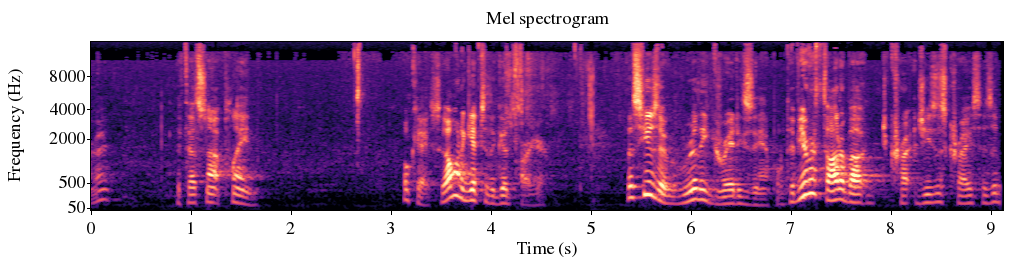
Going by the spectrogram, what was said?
All right? If that's not plain. Okay, so I want to get to the good part here. Let's use a really great example. Have you ever thought about Christ, Jesus Christ as a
